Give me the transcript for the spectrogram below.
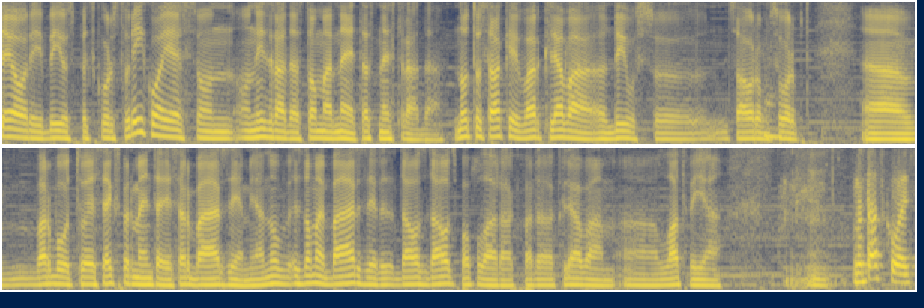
teorija bijusi, pēc kuras tu rīkojies, un, un izrādās, tomēr nē, tas nestrādā. Nu, tu saki, var kļavā divus uh, caurumus urbt. Uh, varbūt tu esi eksperimentējis ar bērziem. Ja? Nu, es domāju, bērzi ir daudz, daudz populārāk par uh, kļavām uh, Latvijā. Uh, Mm. Nu, tas, ko es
